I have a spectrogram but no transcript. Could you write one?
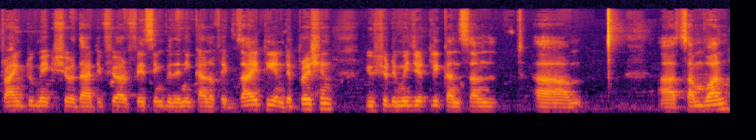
trying to make sure that if you are facing with any kind of anxiety and depression, you should immediately consult um, uh, someone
